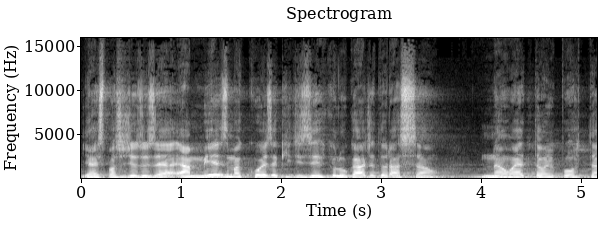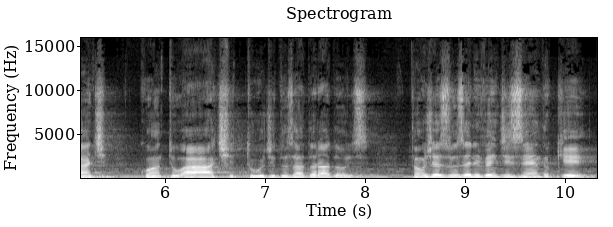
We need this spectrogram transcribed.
e a resposta de Jesus é, é a mesma coisa que dizer que o lugar de adoração não é tão importante quanto a atitude dos adoradores. Então Jesus ele vem dizendo que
